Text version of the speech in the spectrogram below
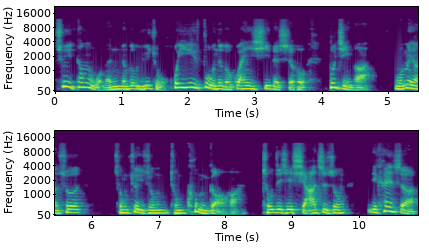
所以，当我们能够与主恢复那个关系的时候，不仅啊，我们想说从最终从控告啊，从这些辖制中，你开始啊，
